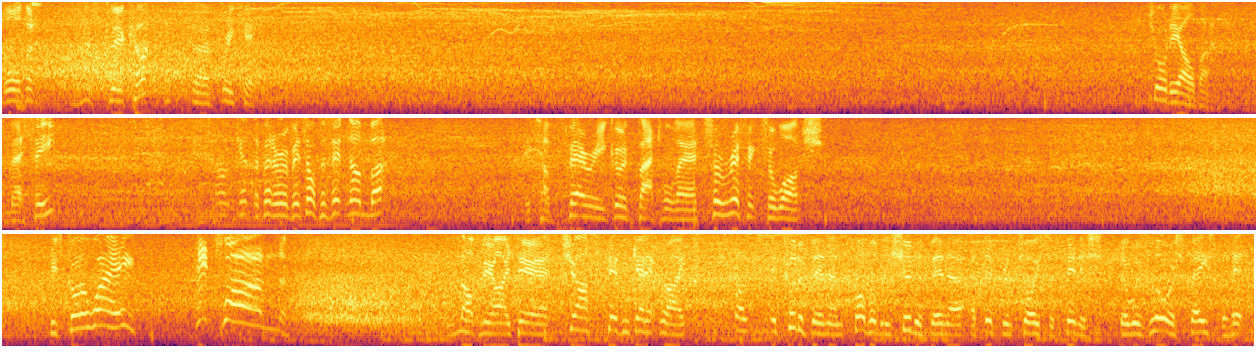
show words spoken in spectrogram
More than that's clear cut. It's a free kick. Jordi Alba. Messi. Can't get the better of his opposite number. It's a very good battle there. Terrific to watch. He's got away. Hits one! Lovely idea, just didn't get it right. Well, it could have been and probably should have been a, a different choice of finish. There was lower space to hit.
